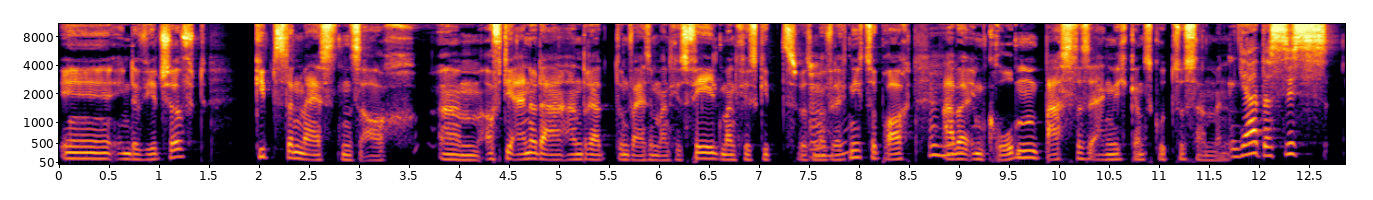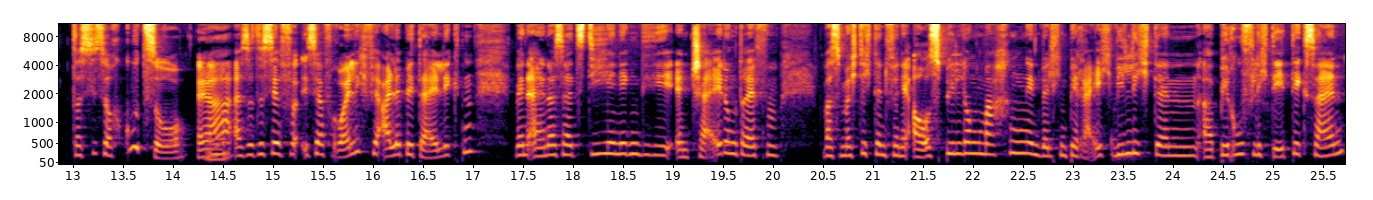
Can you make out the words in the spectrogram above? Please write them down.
äh, in der Wirtschaft, gibt es dann meistens auch ähm, auf die eine oder andere Art und Weise manches fehlt, manches gibt's, was mhm. man vielleicht nicht so braucht, mhm. aber im Groben passt das eigentlich ganz gut zusammen. Ja, das ist das ist auch gut so. Ja, mhm. also das ist ja, ja erfreulich für alle Beteiligten, wenn einerseits diejenigen, die die Entscheidung treffen, was möchte ich denn für eine Ausbildung machen, in welchem Bereich will ich denn äh, beruflich tätig sein,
